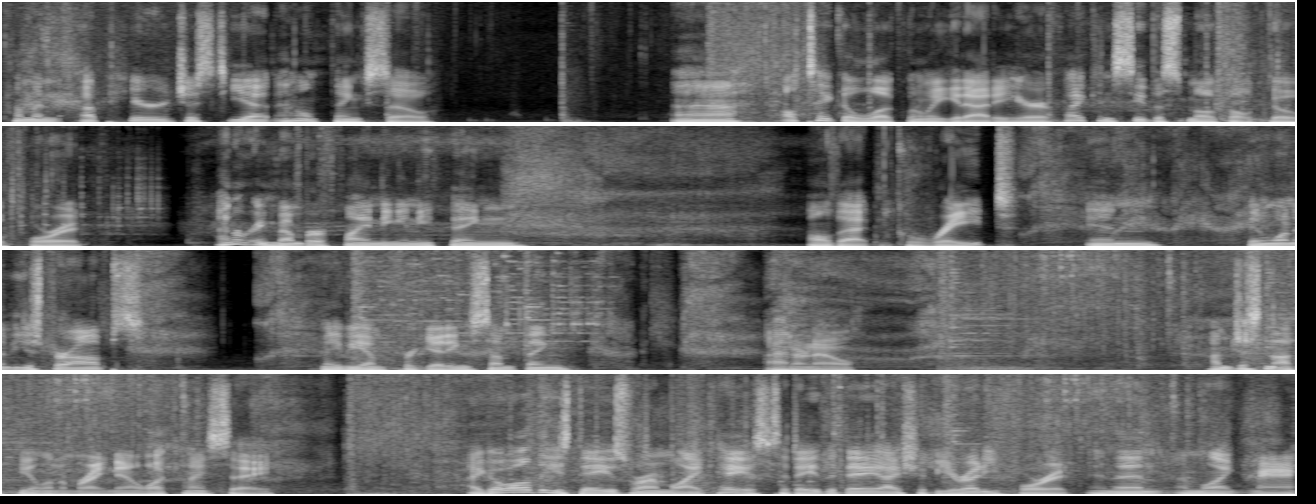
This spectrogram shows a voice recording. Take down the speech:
coming up here just yet? I don't think so. Uh, I'll take a look when we get out of here. If I can see the smoke, I'll go for it. I don't remember finding anything all that great in in one of these drops. Maybe I'm forgetting something. I don't know. I'm just not feeling them right now. What can I say? I go all these days where I'm like, hey, is today the day? I should be ready for it. And then I'm like, meh.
